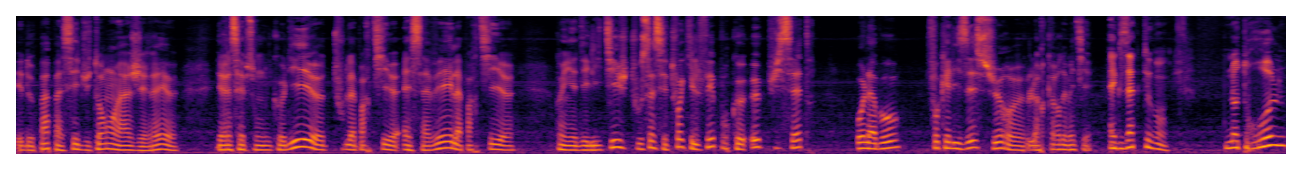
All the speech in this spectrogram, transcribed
et de pas passer du temps à gérer euh, les réceptions de colis, euh, toute la partie euh, SAV, la partie euh, quand il y a des litiges, tout ça c'est toi qui le fais pour que eux puissent être au labo focalisés sur leur cœur de métier. Exactement. Notre rôle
